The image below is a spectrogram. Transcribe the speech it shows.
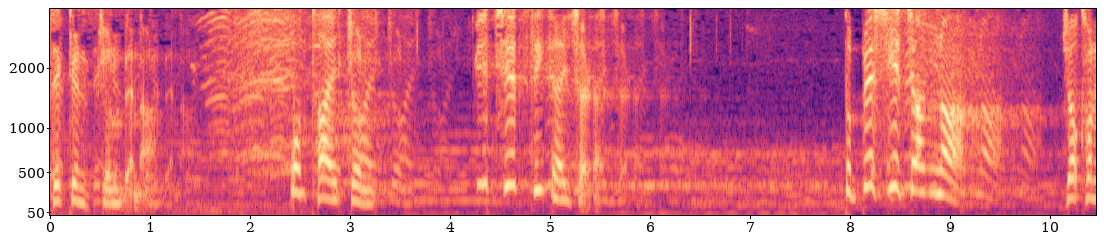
সেকেন্ড চলবে না। কোথায় চল? পিছের থেকে ছাড়া। তো বেশি চান না। যখন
